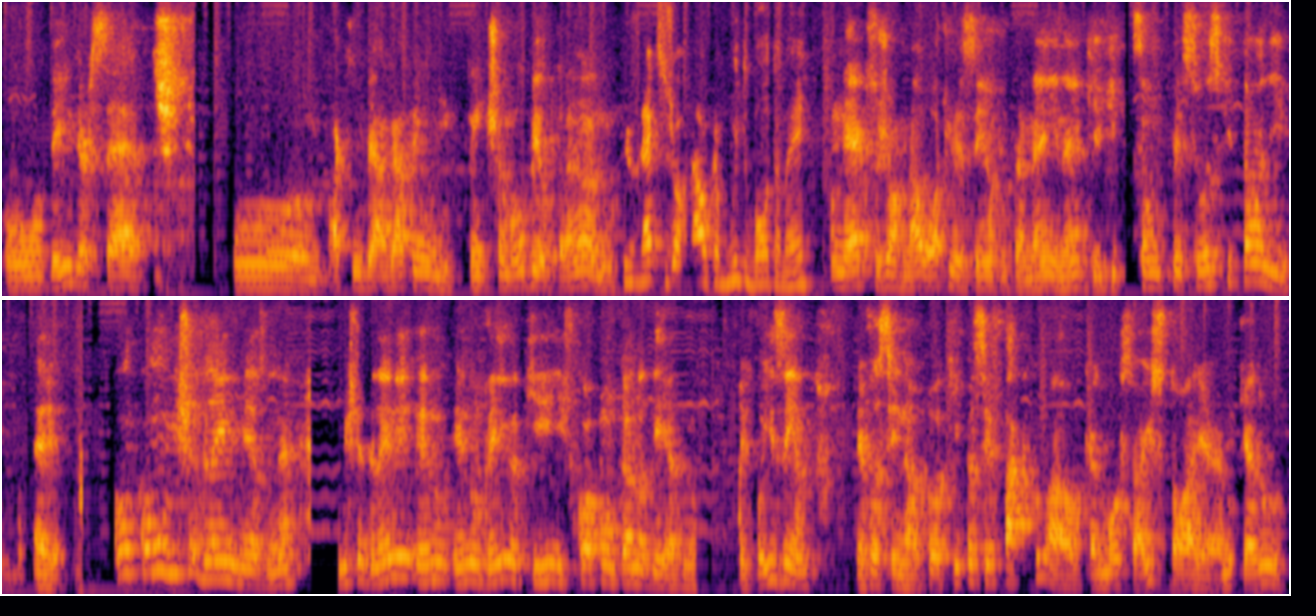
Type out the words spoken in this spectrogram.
o The Intercept, o... Aqui em BH tem um, tem um que chama o Beltrano. E o Nexo Jornal, que é muito bom também. O Nexo Jornal, ótimo exemplo também, né? Que, que são pessoas que estão ali. É, como, como o Michel Glenn mesmo, né? O Michel Glenn, ele não, ele não veio aqui e ficou apontando o dedo. Ele foi isento. Ele falou assim: não, eu tô aqui para ser factual, quero mostrar a história, eu não quero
